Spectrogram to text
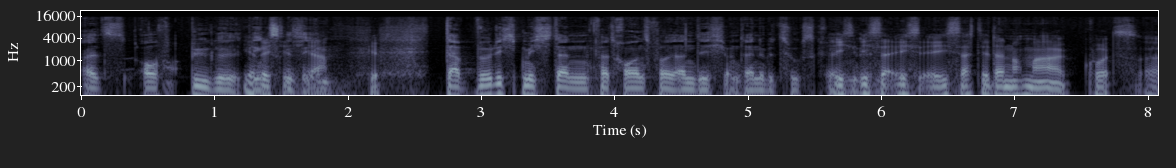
als Aufbügel Ja, richtig, ja. gesehen. Gibt. Da würde ich mich dann vertrauensvoll an dich und deine Bezugsquellen. Ich, ich, ich, ich sag dir dann nochmal kurz äh,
